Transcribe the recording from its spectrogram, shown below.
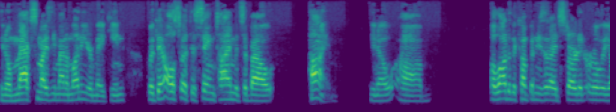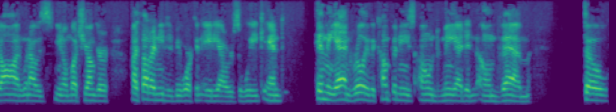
you know, maximize the amount of money you're making but then also at the same time, it's about time. You know, um, a lot of the companies that I'd started early on when I was, you know, much younger, I thought I needed to be working 80 hours a week. And in the end, really, the companies owned me. I didn't own them. So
